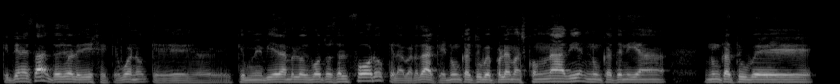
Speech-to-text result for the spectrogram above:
que tienes tanto. Entonces yo le dije que bueno, que, que me vieran los votos del foro, que la verdad que nunca tuve problemas con nadie, nunca tenía, nunca tuve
